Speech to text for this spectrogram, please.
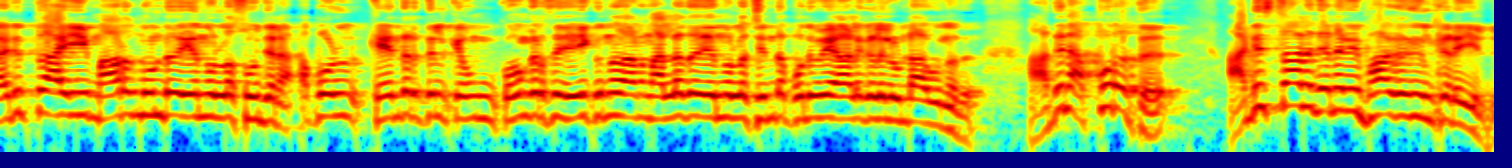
കരുത്തായി മാറുന്നുണ്ട് എന്നുള്ള സൂചന. അപ്പോൾ കേന്ദ്രത്തിൽ കോൺഗ്രസ് ജയിക്കുന്നതാണ് നല്ലത് എന്നുള്ള ചിന്ത പൊതുവെ ആളുകളിൽ ഉണ്ടാകുന്നത്. അതിനപ്പുറത്ത് അടിസ്ഥാന ജനവിഭാഗങ്ങൾക്കിടയിൽ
